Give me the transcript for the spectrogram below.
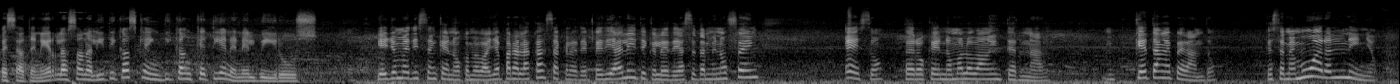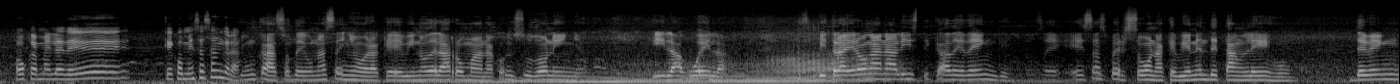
pese a tener las analíticas que indican que tienen el virus. Y ellos me dicen que no, que me vaya para la casa, que le dé pedialitis, que le dé acetaminofén, eso, pero que no me lo van a internar. ¿Qué están esperando? ¿Que se me muera el niño? ¿O que me le dé, que comience a sangrar? Un caso de una señora que vino de la romana con sus dos niñas y la abuela. Y trajeron analística de dengue esas personas que vienen de tan lejos deben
